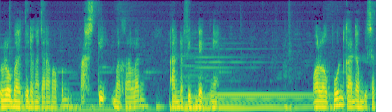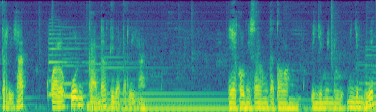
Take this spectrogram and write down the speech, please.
lo bantu dengan cara apa pun pasti bakalan ada feedbacknya. Walaupun kadang bisa terlihat walaupun kadang tidak terlihat. Ya kalau misalnya minta tolong pinjemin dulu pinjem duit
